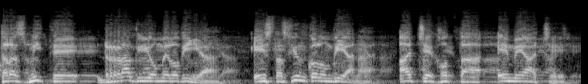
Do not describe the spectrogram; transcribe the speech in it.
Transmite Radio Melodía, Estación Colombiana, HJMH.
